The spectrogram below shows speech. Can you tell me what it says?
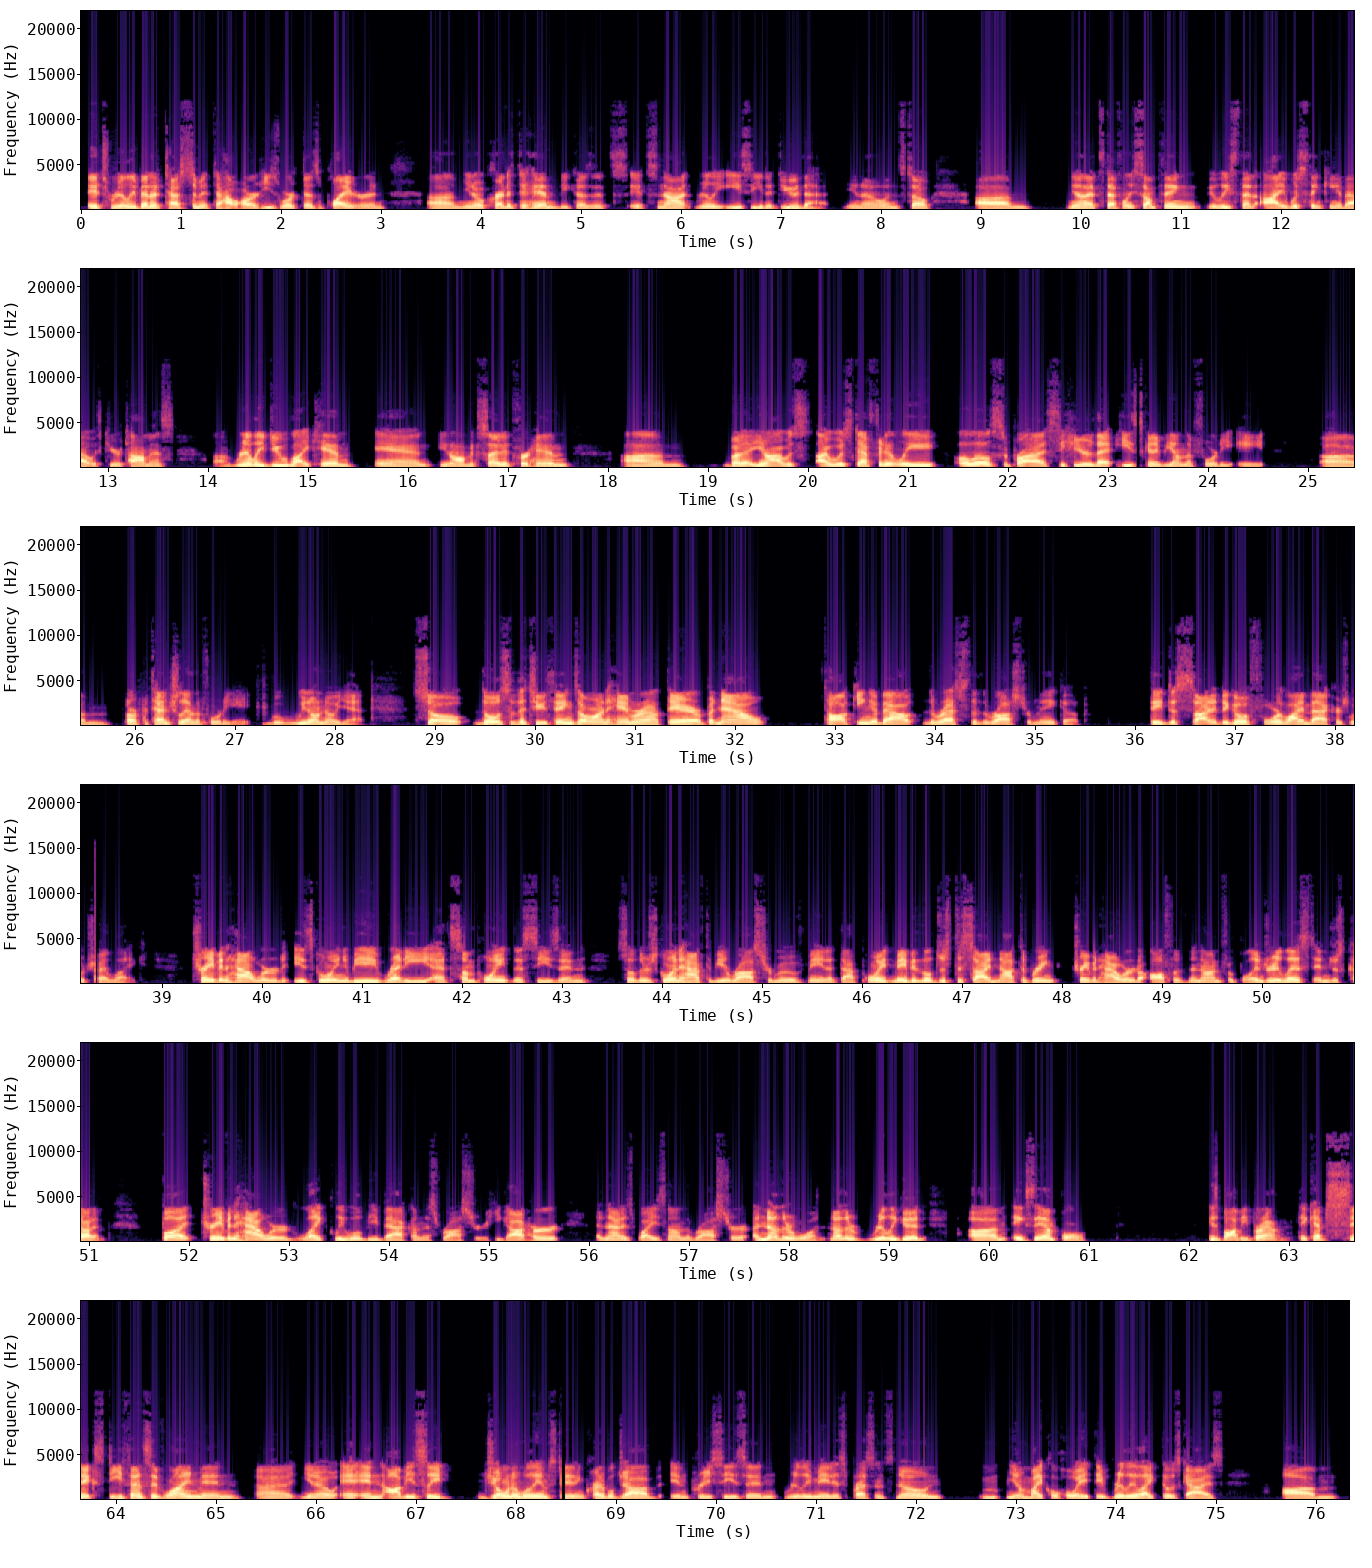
It's really been a testament to how hard he's worked as a player. And, um, you know, credit to him because it's, it's not really easy to do that, you know? And so, um, you know, that's definitely something, at least that I was thinking about with Keir Thomas. Uh, really do like him. And, you know, I'm excited for him um, but uh, you know, I was I was definitely a little surprised to hear that he's going to be on the 48, um, or potentially on the 48. We, we don't know yet. So those are the two things I want to hammer out there. But now, talking about the rest of the roster makeup, they decided to go with four linebackers, which I like. Travin Howard is going to be ready at some point this season so there's going to have to be a roster move made at that point. Maybe they'll just decide not to bring Travin Howard off of the non football injury list and just cut him. But Travin Howard likely will be back on this roster. He got hurt and that is why he's on the roster. Another one, another really good um, example is Bobby Brown. They kept six defensive linemen, uh, you know, and, and, obviously Jonah Williams did an incredible job in preseason, really made his presence known. M- you know, Michael Hoyt, they really like those guys. Um,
